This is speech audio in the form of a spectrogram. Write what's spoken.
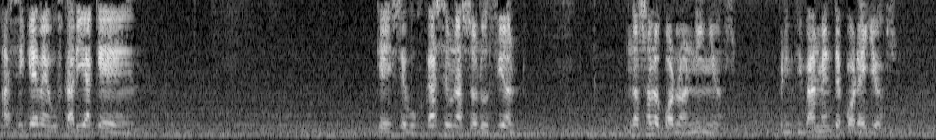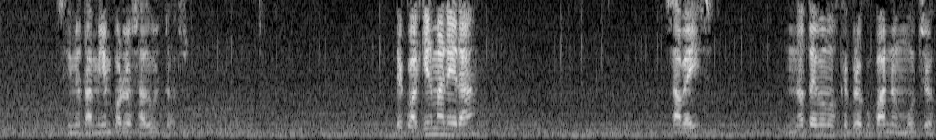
Así que me gustaría que, que se buscase una solución, no solo por los niños, principalmente por ellos, sino también por los adultos. De cualquier manera, ¿sabéis? No tenemos que preocuparnos mucho.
